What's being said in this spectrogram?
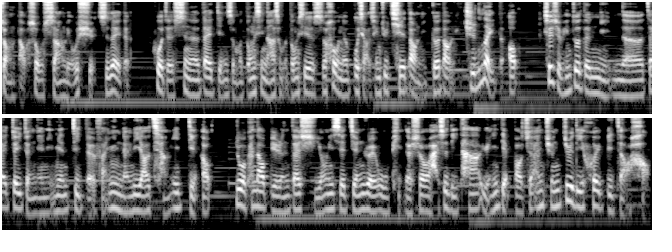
撞倒受伤流血之类的，或者是呢，在捡什么东西拿什么东西的时候呢，不小心去切到你、割到你之类的哦。所以水瓶座的你呢，在这一整年里面，记得反应能力要强一点哦。如果看到别人在使用一些尖锐物品的时候，还是离他远一点，保持安全距离会比较好。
